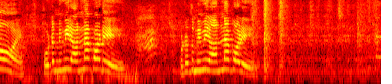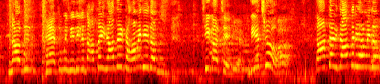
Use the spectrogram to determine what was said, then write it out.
নয়। ওটা মিমি রান্না করে। ওটা তো মিমি রান্না করে। না দিদি হ্যাঁ তুমি দিদিকে তাড়াতাড়ি তাড়াতাড়ি হামি দিয়ে দাও। ঠিক আছে, দিয়েছ? তাড়াতাড়ি তাড়াতাড়ি হামি দাও।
